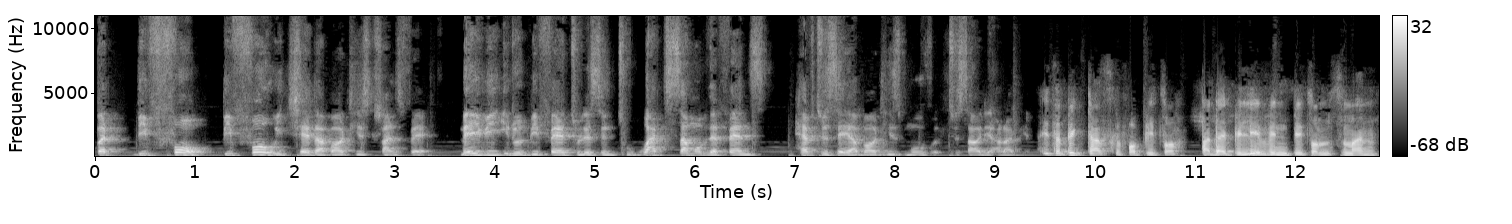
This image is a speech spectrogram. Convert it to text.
but before before we chat about his transfer, maybe it would be fair to listen to what some of the fans have to say about his move to Saudi Arabia. It's a big task for Pitso, but I believe in Pitso Mosimane.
